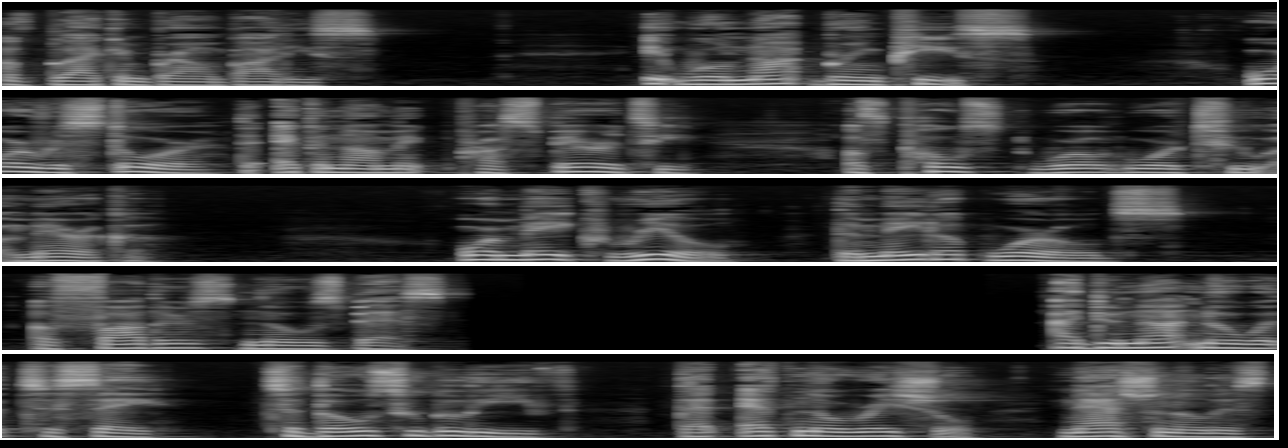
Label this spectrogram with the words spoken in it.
of black and brown bodies. It will not bring peace or restore the economic prosperity of post World War II America or make real the made up worlds of fathers knows best. I do not know what to say to those who believe that ethno racial nationalist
